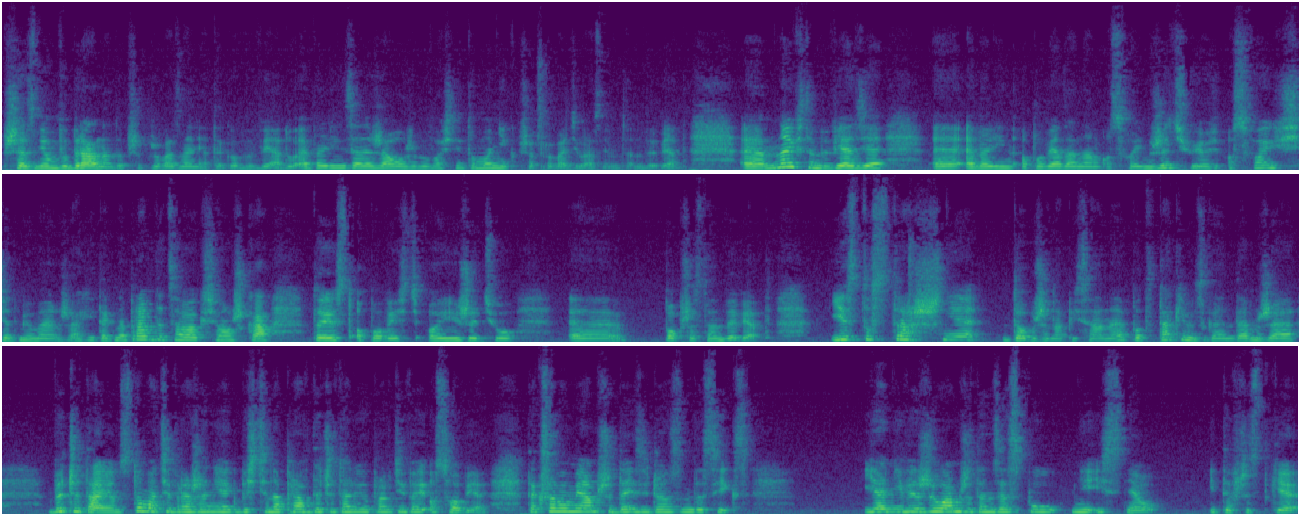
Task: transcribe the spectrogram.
przez nią wybrana do przeprowadzenia tego wywiadu. Evelyn zależało, żeby właśnie to Monique przeprowadziła z nią ten wywiad. No i w tym wywiadzie e, Evelyn opowiada nam o swoim życiu i o swoich siedmiu mężach. I tak naprawdę cała książka to jest opowieść o jej życiu e, poprzez ten wywiad. Jest to strasznie dobrze napisane pod takim względem, że wy czytając to macie wrażenie, jakbyście naprawdę czytali o prawdziwej osobie. Tak samo miałam przy Daisy Johnson The Six. Ja nie wierzyłam, że ten zespół nie istniał i te wszystkie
